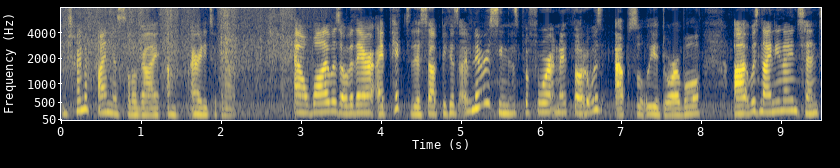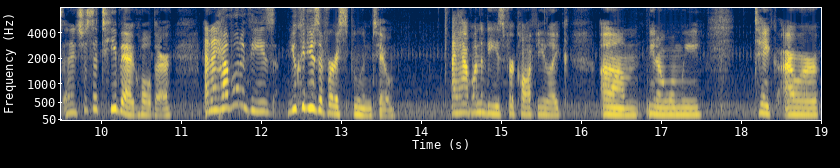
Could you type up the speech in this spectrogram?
I'm trying to find this little guy. Oh, I already took it out. Now, while I was over there, I picked this up because I've never seen this before and I thought it was absolutely adorable. Uh, it was 99 cents and it's just a tea bag holder. And I have one of these. You could use it for a spoon too. I have one of these for coffee, like, um, you know, when we take our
